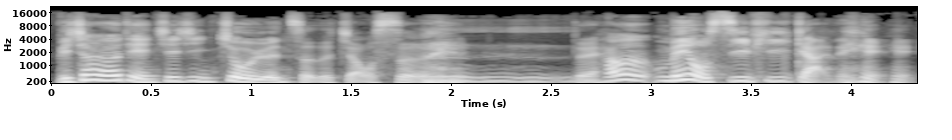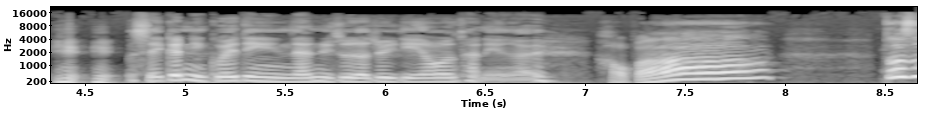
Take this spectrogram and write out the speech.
比较有点接近救援者的角色、欸。嗯 对他们没有 CP 感诶。谁跟你规定男女主角就一定要谈恋爱？好吧，但是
